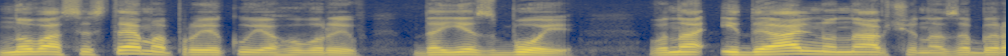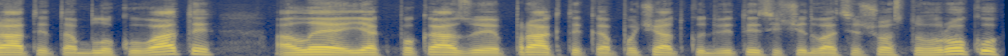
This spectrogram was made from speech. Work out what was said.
нова система, про яку я говорив, дає збої. Вона ідеально навчена забирати та блокувати, але як показує практика початку 2026 року,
